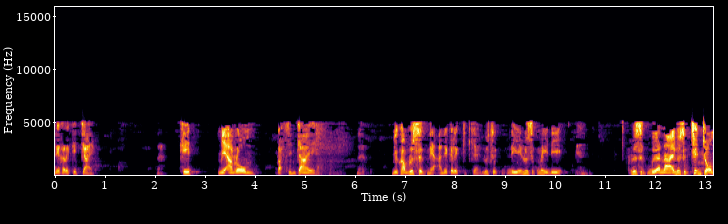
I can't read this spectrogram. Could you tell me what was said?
นี่เขาเรียกจิตใจคิดมีอารมณ์ ตัดสินใจ มีความรู้สึกเนี่ย อันนี้ก็เรียกจิตใจ รู้สึกดี รู้สึกไม่ดี รู้สึกเบื่อหน่าย รู้สึกชื่นชม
